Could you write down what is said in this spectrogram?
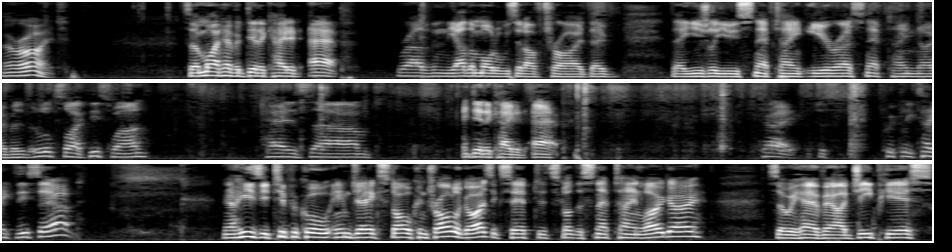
all right. So I might have a dedicated app rather than the other models that I've tried. They've they usually use Snaptain Era, Snaptain Nova, but it looks like this one has um, a dedicated app. Okay, just quickly take this out. Now here's your typical MJX style controller, guys, except it's got the Snaptain logo. So we have our GPS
